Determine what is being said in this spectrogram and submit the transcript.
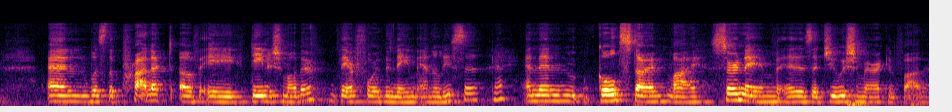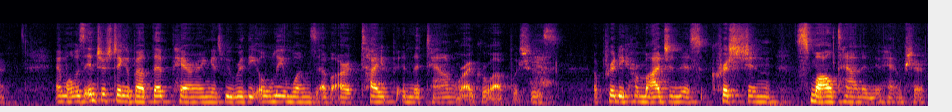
and was the product of a Danish mother, therefore the name Annelise. Yeah. And then Goldstein, my surname, is a Jewish American father. And what was interesting about that pairing is we were the only ones of our type in the town where I grew up, which was a pretty homogenous Christian small town in New Hampshire.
